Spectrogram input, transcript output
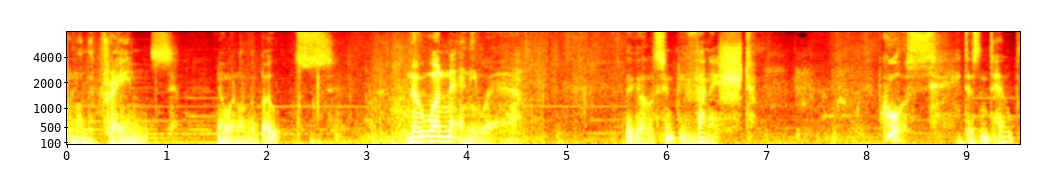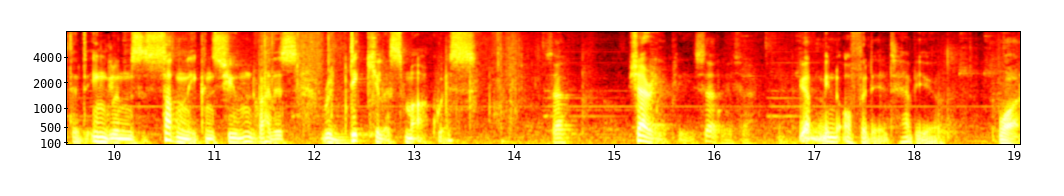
the trains, no one on the boats, no one anywhere. The girl simply vanished. Of course, it doesn't help that England's suddenly consumed by this ridiculous Marquis. Sir? Sherry, please. Certainly, sir. You haven't been offered it, have you? What?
